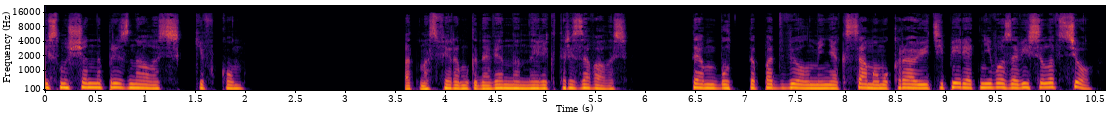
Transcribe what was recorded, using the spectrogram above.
и смущенно призналась кивком. Атмосфера мгновенно наэлектризовалась. Тем будто подвел меня к самому краю, и теперь от него зависело все —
